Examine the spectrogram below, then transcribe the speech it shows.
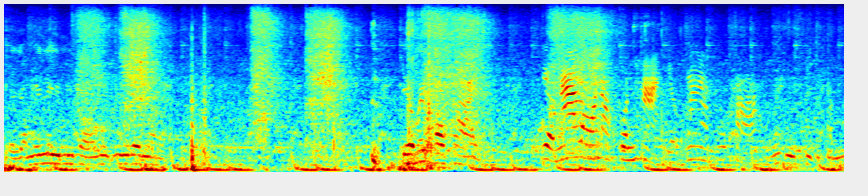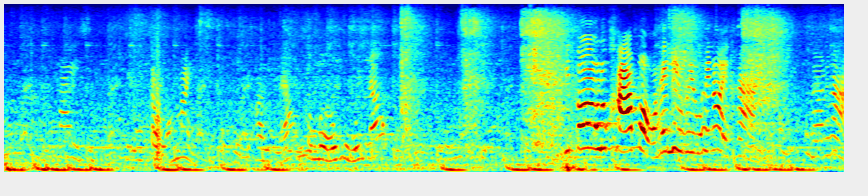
แต่ยังไม่รีบมีสองลูกนี้เลยนะเดี๋ยวไม่พอขายเดี๋ยวหน้าร้อนอะคนหาเยอะมากลูกค้าไม่ดูสิคุณใช่สิแต่ว่าใหม่โอ้โหเอาอีกแล้วเสมอหูอีกแล้วพี่โต้งลูกค้าบอกให้รีวิวให้หน่อยค่ะนั่นค่ะ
